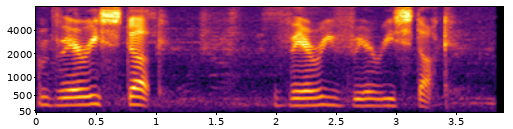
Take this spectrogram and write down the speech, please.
I'm very stuck. Very, very stuck.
